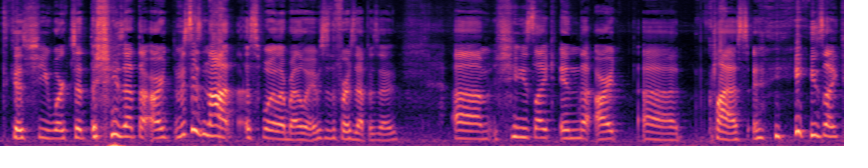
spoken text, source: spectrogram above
because she works at the she's at the art. This is not a spoiler, by the way. This is the first episode um, she's like in the art uh, class and he's like,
